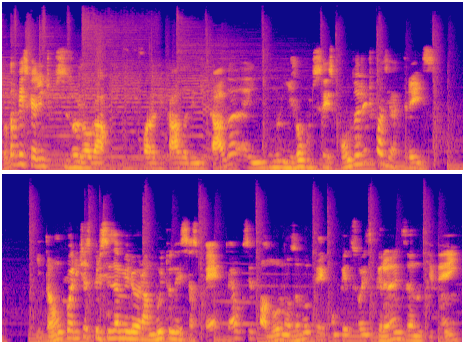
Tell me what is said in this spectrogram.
Toda vez que a gente precisou jogar fora de casa, dentro de casa, em, jogo de seis pontos a gente fazia três. Então o Corinthians precisa melhorar muito nesse aspecto, é o que você falou, nós vamos ter competições grandes ano que vem,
